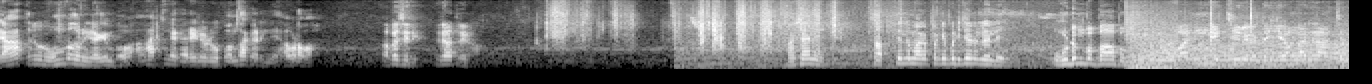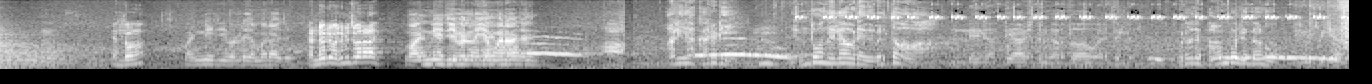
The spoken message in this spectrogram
രാത്രി ഒരു ഒമ്പത് മണി കഴിയുമ്പോ ആറ്റിന്റെ കരയിൽ ഒരു പൊന്താക്കടില്ലേ അവിടെ വാ. അപ്പൊ ശരി രാത്രി ആശാനെ സത്തിൽ മരപ്പെട്ടി പിടിച്ചവരില്ലല്ലേ? ഉടുമ്പ് ബാബു വന്യജീവികളുടെ യമരാജൻ. എന്തോന്ന്? വന്യജീവികളുടെ യമരാജൻ. രണ്ടുപേരും ഒരുമിച്ച് പറയാ വന്യജീവികളുടെ യമരാജൻ. ആ. അളിയാ കരടി. എന്തോ നില അവിടെ വെളുത്തവാ. അല്ലേലും അത്യാവശ്യത്തിന് കറുത്തവാ വരത്തില്ല. ഇവിടെ വല്ല പാമ്പോലും കാണുമോ പേടിപ്പിക്കാതെ.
